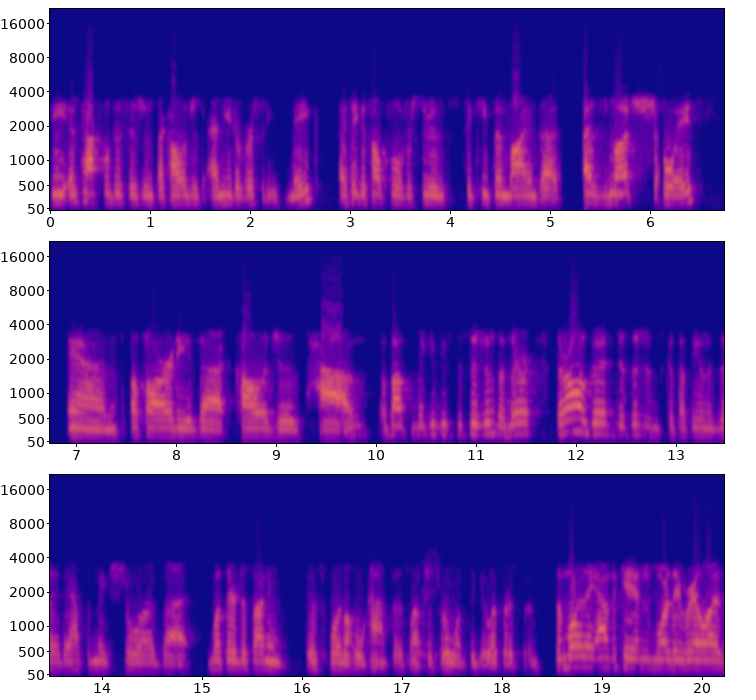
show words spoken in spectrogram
the impactful decisions that colleges and universities make. I think it's helpful for students to keep in mind that as much voice and authority that colleges have about making these decisions, and they're they're all good decisions because at the end of the day, they have to make sure that what they're deciding is for the whole campus, not just for one singular person. The more they advocate and the more they realize,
